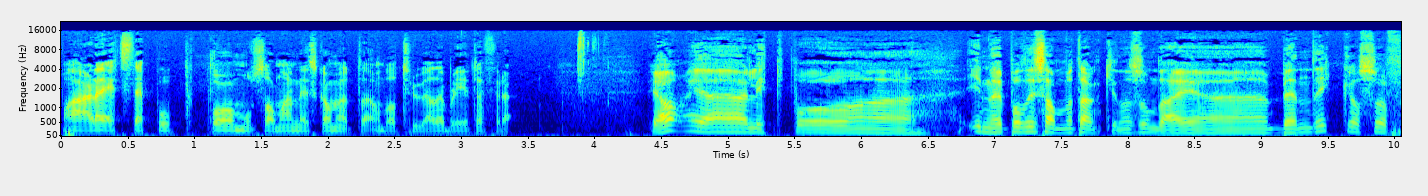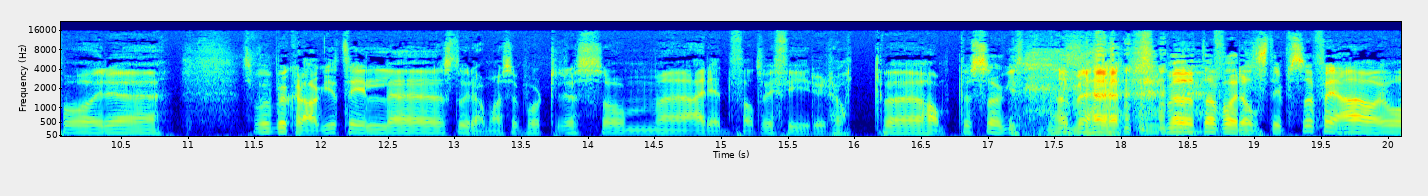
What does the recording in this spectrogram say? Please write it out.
er det ett stepp opp på motstanderen de skal møte. Og da tror jeg det blir tøffere. Ja, jeg er litt på eh, inne på de samme tankene som deg, eh, Bendik. Og så får så får vi beklage til uh, Storhamar-supportere som uh, er redd for at vi fyrer opp uh, Hampus og guttene med, med, dette forholdstipset. For jeg, jo,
